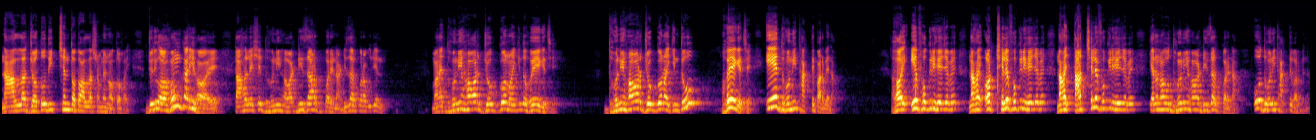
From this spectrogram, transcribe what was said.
না আল্লাহ যত দিচ্ছেন তত আল্লাহর সামনে নত হয়। যদি অহংকারী হয়, তাহলে সে ধনী হওয়ার ডিজার্ভ করে না। ডিজার্ভ করা বুঝেন? মানে ধনী হওয়ার যোগ্য নয় কিন্তু হয়ে গেছে। ধনী হওয়ার যোগ্য নয় কিন্তু হয়ে গেছে। এ ধনী থাকতে পারবে না। হয় এ ফকির হয়ে যাবে, না হয় ওর ছেলে ফকির হয়ে যাবে, না হয় তার ছেলে ফকির হয়ে যাবে, কেননা ও ধনী হওয়া ডিজার্ভ করে না। ও ধনী থাকতে পারবে না।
